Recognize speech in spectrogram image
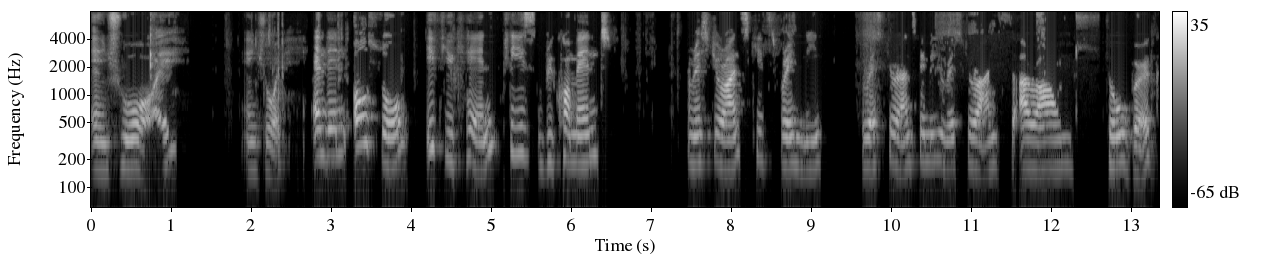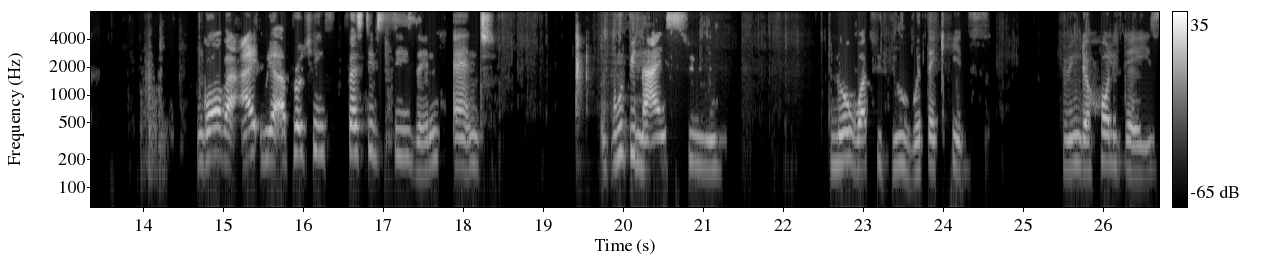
enjoy, enjoy. And then also, if you can, please recommend restaurants, kids friendly restaurants, family restaurants around Joburg. Ngoba I we are approaching festive season and it would be nice to know what to do with the kids during the holidays.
